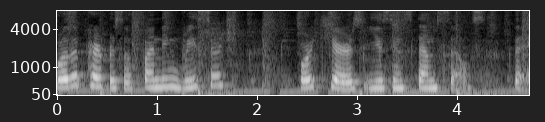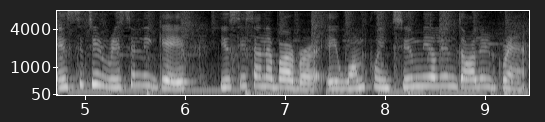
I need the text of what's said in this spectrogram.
for the purpose of funding research for cures using stem cells. The Institute recently gave UC Santa Barbara a $1.2 million grant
